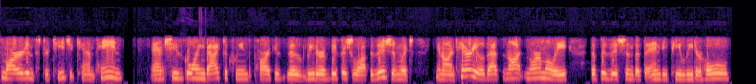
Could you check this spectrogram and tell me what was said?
smart and strategic campaign, and she's going back to Queens Park as the leader of the official opposition, which in Ontario that's not normally the position that the NDP leader holds.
